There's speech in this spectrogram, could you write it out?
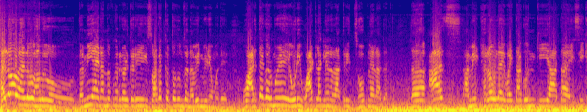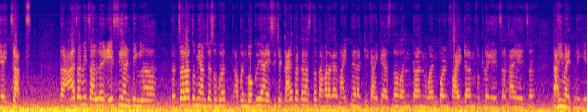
हॅलो हॅलो हॅलो तर मी आहे नंदपकर गडकरी स्वागत करतो तुमचं नवीन व्हिडिओमध्ये वाढत्या गरमुळे एवढी वाट लागली ना रात्री झोप नाही लागत. तर आज आम्ही ठरवलंय वैतागून की आता ए सी घ्यायचाच. तर आज आम्ही चाललो ए सी हंटिंगला तर चला तुम्ही आमच्यासोबत आपण बघूया ए सीचे काय प्रकार असतात. आम्हाला काय माहीत नाही नक्की काय काय असतं. One ton one point five ton कुठलं घ्यायचं काय घ्यायचं काही माहीत नाहीये.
